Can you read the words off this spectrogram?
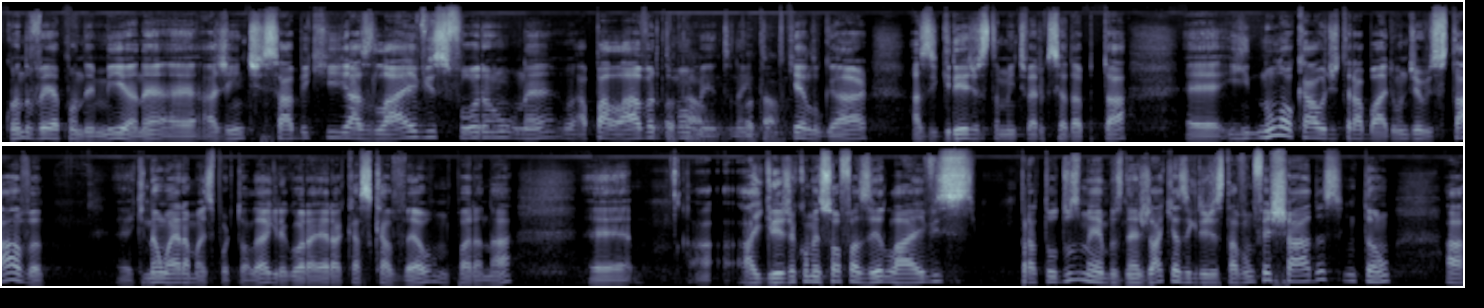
Quando veio a pandemia, né, é, a gente sabe que as lives foram né, a palavra do total, momento. Né, em tudo que é lugar, as igrejas também tiveram que se adaptar. É, e no local de trabalho onde eu estava, é, que não era mais Porto Alegre, agora era Cascavel, no Paraná, é, a, a igreja começou a fazer lives para todos os membros, né? Já que as igrejas estavam fechadas, então a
